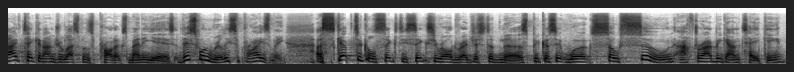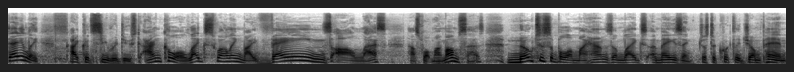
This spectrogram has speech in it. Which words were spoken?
I've taken Andrew Lessman's products many years. This one really surprised me. A skeptical 66-year-old registered nurse because it worked so soon after I began taking it daily. I could see reduced ankle or leg swelling. My veins are less. That's what my mom says. Noticeable on my hands and legs. Amazing. Just to quickly jump in,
